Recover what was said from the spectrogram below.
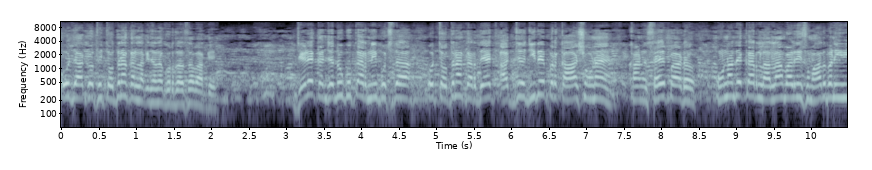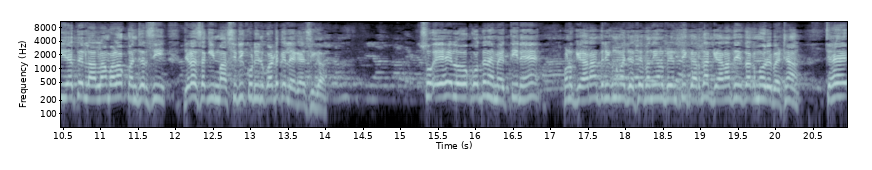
ਉਹ ਜਾ ਕੇ ਉੱਥੇ ਚੌਧਰਾ ਕਰਨ ਲੱਗ ਜਾਂਦਾ ਗੁਰਦੁਆਰਾ ਸਾਹਿਬ ਆ ਕੇ। ਜਿਹੜੇ ਕੰਜਰ ਨੂੰ ਕੋਈ ਘਰ ਨਹੀਂ ਪੁੱਛਦਾ, ਉਹ ਚੌਧਰਾ ਕਰਦੇ ਆ। ਅੱਜ ਜਿਹਦੇ ਪ੍ਰਕਾਸ਼ ਹੋਣਾ ਖੰਡ ਸਹਿਜ ਪਾਠ, ਉਹਨਾਂ ਦੇ ਘਰ ਲਾਲਾਂ ਵਾਲੇ ਦੀ ਸਮਾਧ ਬਣੀ ਹੋਈ ਹੈ ਤੇ ਲਾਲਾਂ ਵਾਲਾ ਉਹ ਕੰਜਰ ਸੀ, ਜਿਹੜਾ ਸਗੀ ਮਾਸੀ ਦੀ ਕੁੜੀ ਨੂੰ ਕੱਢ ਕੇ ਲੈ ਗਿਆ ਸੀਗਾ। ਸੋ ਇਹ ਲੋਕ ਉਹਦੇ ਹਮੇਤੀ ਨੇ। ਹੁਣ 11 ਤਰੀਕ ਨੂੰ ਮੈਂ ਜਥੇਬੰਦੀਆਂ ਨੂੰ ਬੇਨਤੀ ਕਰਦਾ 11 ਤਰੀਕ ਤੱਕ ਮੈਂ ਉਰੇ ਬੈਠਾ। ਚਾਹੇ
